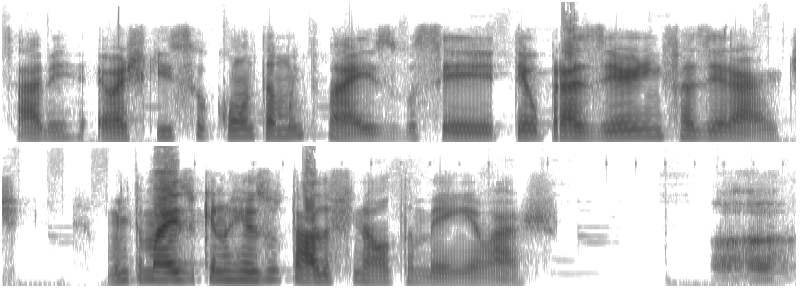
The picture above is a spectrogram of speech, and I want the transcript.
sabe? Eu acho que isso conta muito mais. Você ter o prazer em fazer arte. Muito mais do que no resultado final também, eu acho. Aham.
